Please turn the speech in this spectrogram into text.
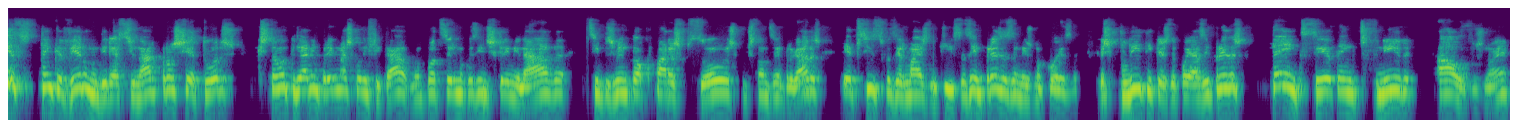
Esse tem que haver um direcionar para os setores que estão a criar emprego mais qualificado. Não pode ser uma coisa indiscriminada, simplesmente ocupar as pessoas porque estão desempregadas. É preciso fazer mais do que isso. As empresas, a mesma coisa. As políticas de apoio às empresas têm que ser, têm que definir alvos, não é?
